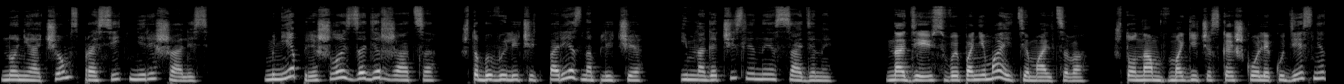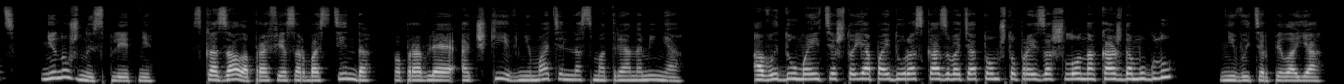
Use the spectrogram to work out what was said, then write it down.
но ни о чем спросить не решались. Мне пришлось задержаться, чтобы вылечить порез на плече и многочисленные ссадины. «Надеюсь, вы понимаете, Мальцева, что нам в магической школе кудесниц не нужны сплетни», сказала профессор Бастинда, поправляя очки и внимательно смотря на меня. «А вы думаете, что я пойду рассказывать о том, что произошло на каждом углу?» Не вытерпела я.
